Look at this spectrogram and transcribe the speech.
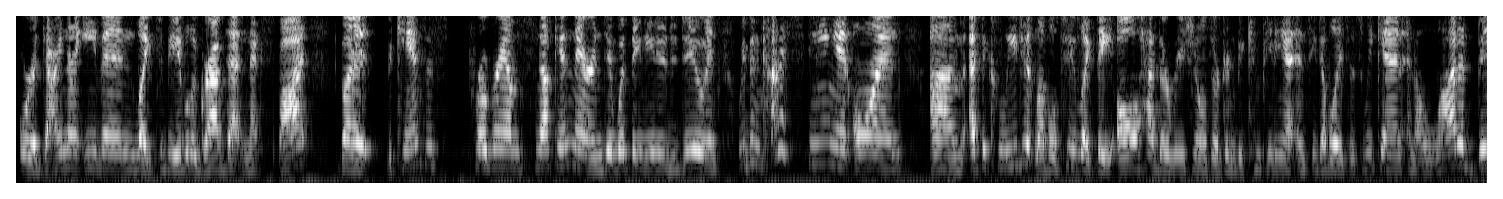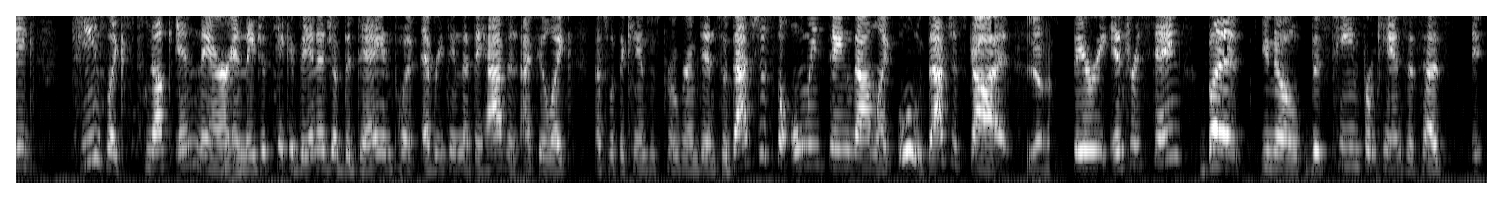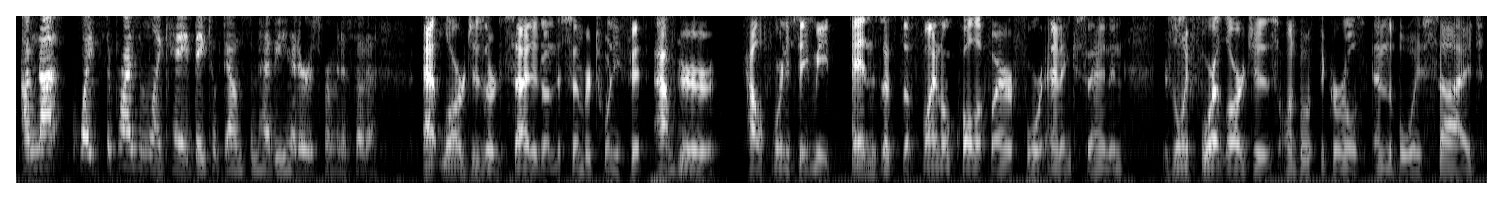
or Edina even, like to be able to grab that next spot. But the Kansas program snuck in there and did what they needed to do, and we've been kind of seeing it on um, at the collegiate level too. Like they all had their regionals; they're going to be competing at NCAA's this weekend, and a lot of big teams like snuck in there and they just take advantage of the day and put everything that they have and I feel like that's what the Kansas program did. So that's just the only thing that I'm like, ooh, that just got Yeah. very interesting. But you know, this team from Kansas has. I'm not quite surprised. I'm like, hey, they took down some heavy hitters from Minnesota. At larges are decided on December 25th after mm-hmm. California State meet ends. That's the final qualifier for NXN, and there's only four at larges on both the girls and the boys side.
